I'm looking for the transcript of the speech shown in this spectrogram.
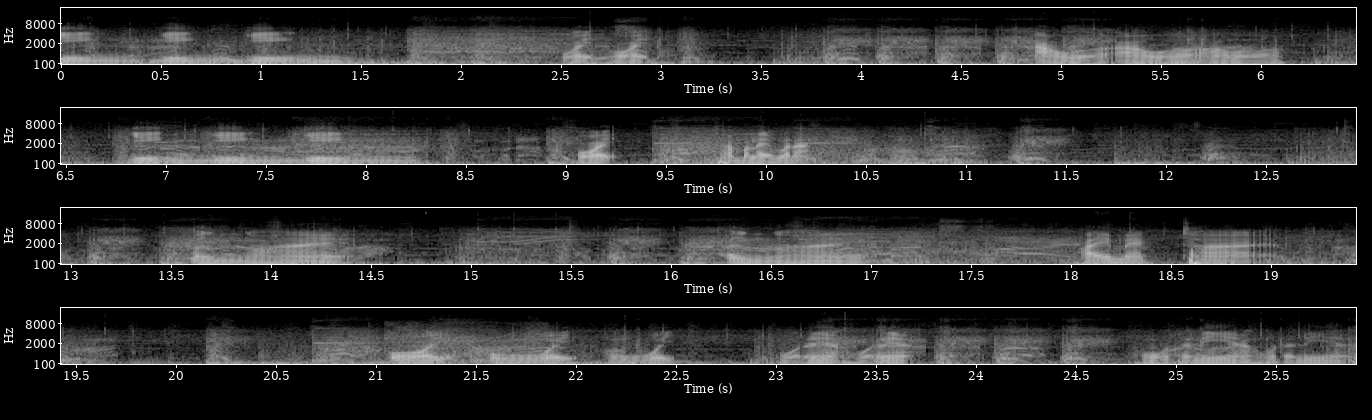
ยิงยิงยิงโอ้ยโอ้ยเอาเหรอเอาเหรอเอาเหรอยิงยิงยิงโอ้ยทำอะไรวะน่ะปึ้งเขาให้ปึ้งเขาให้ไปแม็กไทม์โอ้ยโอ้ยโอ้ยหดนะเนี่ยโหดนะเนี่ย หดอันนี้อะโหดอันนี้อะ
